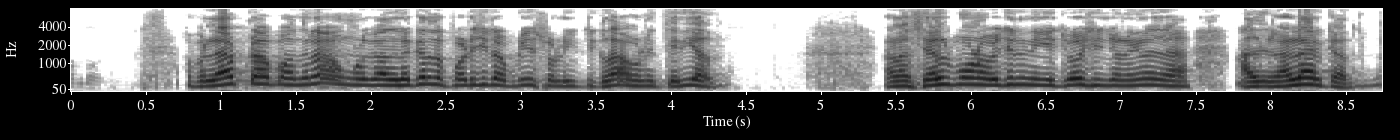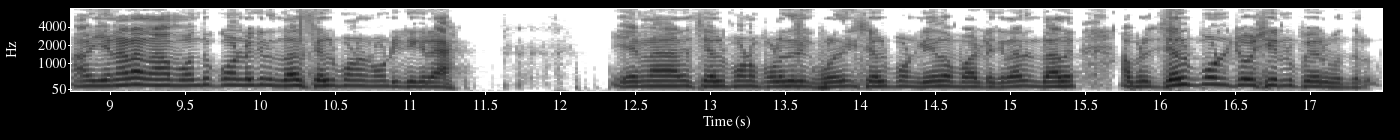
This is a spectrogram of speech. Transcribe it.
ஆமாம் அப்போ லேப்டாப் வந்துன்னா உங்களுக்கு அதில் இருக்கிறத படிச்சுட்டு அப்படியே சொல்லிட்டுக்கலாம் அவனுக்கு தெரியாது. ஆனால் செல்ஃபோனை வச்சுட்டு நீங்கள் ஜோசியம் சொன்னீங்கன்னா அது நல்லா இருக்காது. என்னடா நாம் வந்து உட்காந்துக்கிட்டு இருந்தாலும் செல்ஃபோனை நோண்டிட்டு இருக்கிறேன் என்ன செல்ஃபோனை பொழுதுக்கு பொழுதுக்கு செல்ஃபோன்லேயே தான் பாட்டுக்கிறார். இந்த அப்புறம் செல்ஃபோன் ஜோசியர்னு பேர் வந்துடும்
